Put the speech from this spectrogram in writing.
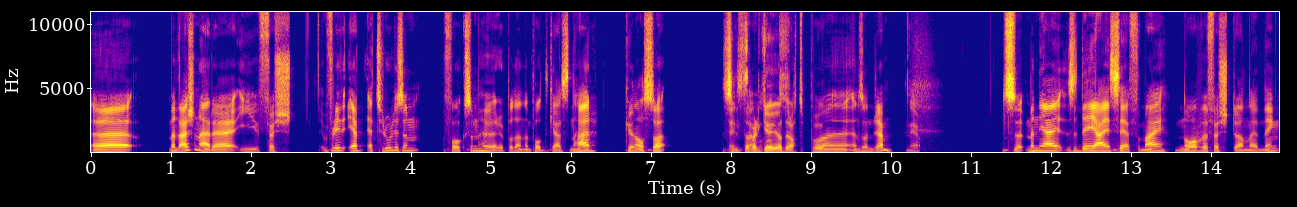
Uh, men det er sånn herre i først Fordi jeg, jeg tror liksom folk som hører på denne podkasten her, kunne også synes det hadde vært gøy å dra dratt på eh, en sånn jam. Ja. Så, men jeg, så det jeg ser for meg nå ved første anledning,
